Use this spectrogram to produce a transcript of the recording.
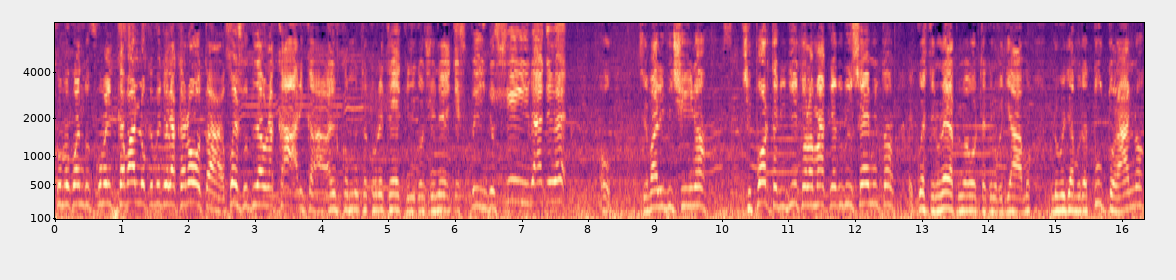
come, quando, come il cavallo che vede la carota, questo ti dà una carica al commentatore tecnico, ce n'è che spinge, sì, dai, che... Oh, se va lì vicino si porta di dietro la macchina di Lewis Hamilton e questa non è la prima volta che lo vediamo, lo vediamo da tutto l'anno,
